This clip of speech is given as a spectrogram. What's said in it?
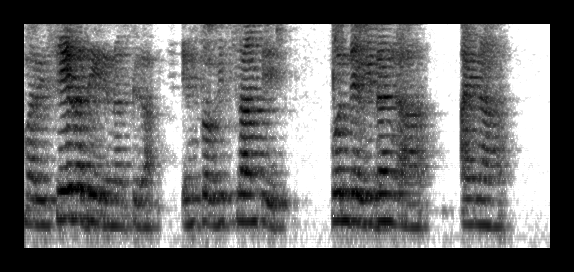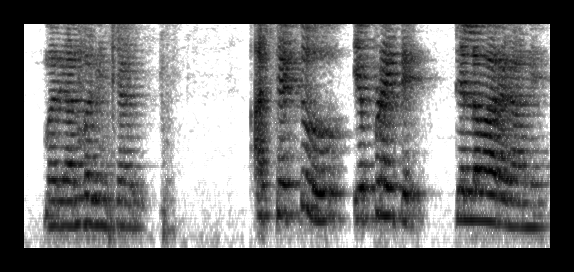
మరి సేదతీరినట్టుగా ఎంతో విశ్రాంతి పొందే విధంగా ఆయన మరి అనుభవించాడు. ఆ చెట్టు ఎప్పుడైతే తెల్లవారగానే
